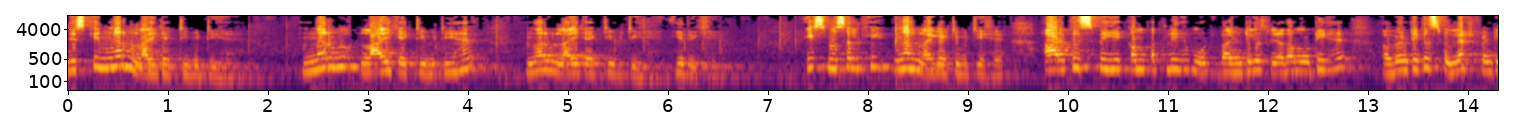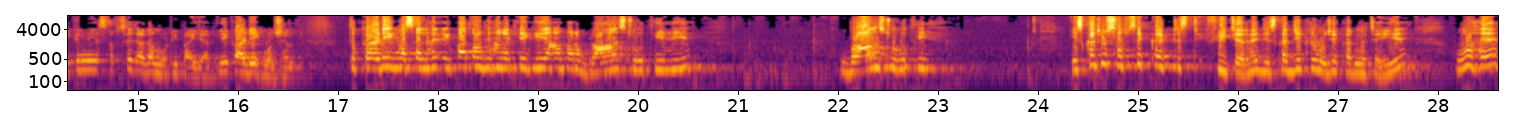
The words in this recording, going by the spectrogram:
जिसकी नर्व लाइक एक्टिविटी है। नर्व लाइक एक्टिविटी है नर्व लाइक एक्टिविटी है। ये देखिए। इस मसल की नर्व लाइक एक्टिविटी है। आर्किल्स पे ये कम पतली है वेंटिकल्स पे ज़्यादा मोटी है, और वेंटिकल्स पे लेफ़्ट वेंटिकल में ये सबसे ज़्यादा मोटी पाई जाती है कार्डियक मसल तो कार्डियक मसल है, एक बात और ध्यान रखिए कि यहाँ पर ब्रांच होती है ये। ब्रांच होती है। इसका जो सबसे करेक्टरिस्टिक फीचर है, जिसका ज़िक्र मुझे करना चाहिए, वो है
